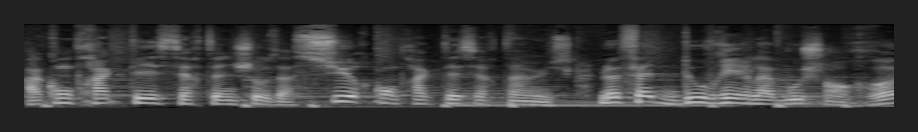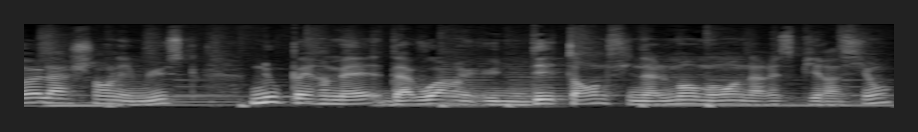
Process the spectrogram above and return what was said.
à contracter certaines choses, à surcontracter certains muscles. Le fait d'ouvrir la bouche en relâchant les muscles nous permet d'avoir une détente finalement au moment de la respiration,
